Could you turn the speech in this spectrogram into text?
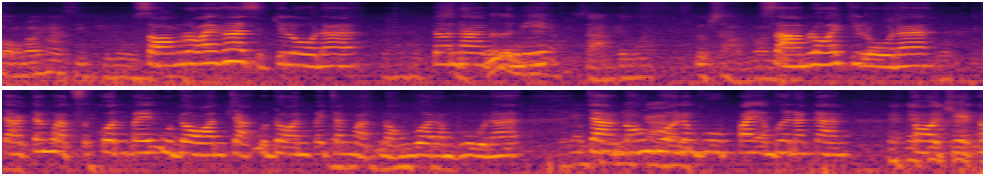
สองร้อยห้าสิบกิโล250 กิโลนะคะเดินทางคืนนี้ สามจังหวัดเกือบสามร้อย300 กิโลนะคะจากจังหวัดสกลไปอุดร จากอุดรไปจังหวัดหนองบัวลำพูนะคะจากหนองบัวลำพูไปอำเภอนาการต่อเขตอ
